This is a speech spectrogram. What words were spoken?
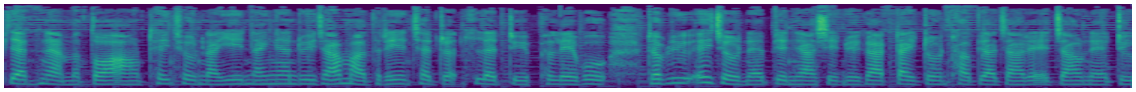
ပြန့်နှံ့မသွားအောင်ထိန်းချုပ်နိုင်ရေးနိုင်ငံတွေကြားမှာသတင်းအချက်တွေလက်တွေဖလှယ်ဖို့ WHO နဲ့ပညာရှင်တွေကတိုက်တွန်းထောက်ပြကြတဲ့အကြောင်းနဲ့တူ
